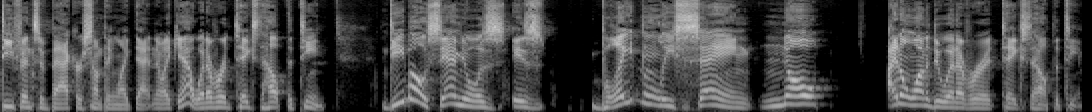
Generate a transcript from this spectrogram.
defensive back or something like that, and they're like, yeah, whatever it takes to help the team. Deebo Samuel is is blatantly saying, no, I don't want to do whatever it takes to help the team.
